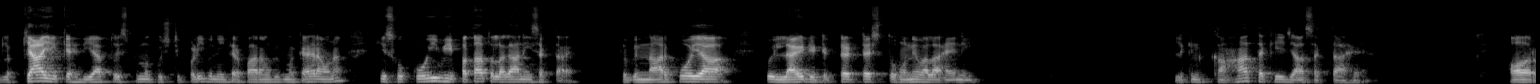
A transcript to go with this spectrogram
मतलब क्या ये कह दिया? अब तो इस पर मैं कुछ टिप्पणी भी नहीं कर पा रहा हूँ, क्योंकि मैं कह रहा हूँ ना कि इसको कोई भी पता तो लगा नहीं सकता है, क्योंकि नार्को या कोई लाई डिटेक्टर टेस्ट तो होने वाला है नहीं। लेकिन कहाँ तक ये जा सकता है? और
